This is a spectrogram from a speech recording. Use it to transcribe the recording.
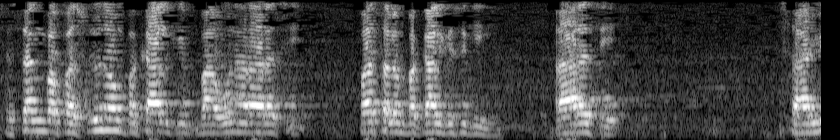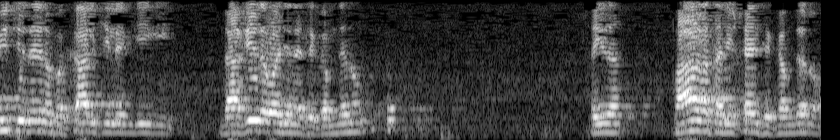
چې څنګه په فصلونو په کال کې باغونه را رسی فصل په کال کې سکی را رسی ساروی چې دینو په کال کې لنګيږي داغه د وجنه چې کم دینو صحیح ده په هغه طریقې چې کم دنو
